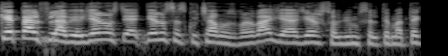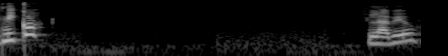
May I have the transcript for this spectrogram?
¿Qué tal, Flavio? Ya nos, ya, nos escuchamos, ¿verdad? ¿Ya, ¿Ya resolvimos el tema técnico? Flavio.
